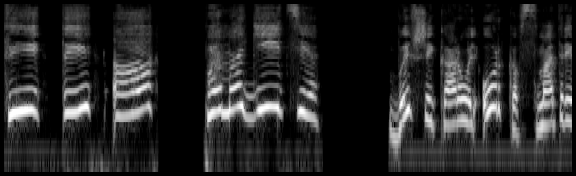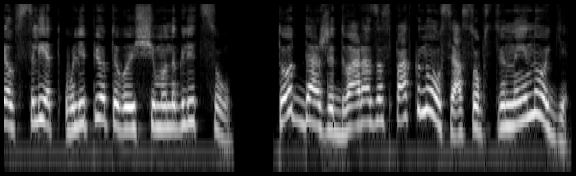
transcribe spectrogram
«Ты, ты, а? Помогите!» Бывший король орков смотрел вслед улепетывающему наглецу. Тот даже два раза споткнулся о собственные ноги.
